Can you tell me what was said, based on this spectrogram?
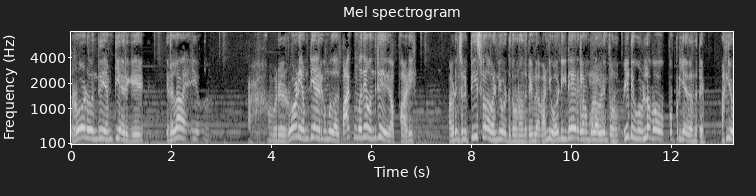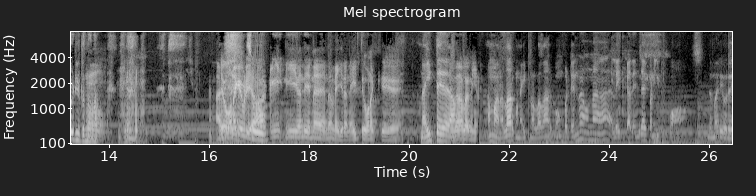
ரோடு வந்து எம்டியா இருக்கு. இதெல்லாம் ஒரு ரோடு எம்டியா இருக்கும்போது அது பார்க்கும்போதே வந்துட்டு அப்பாடி அப்படின்னு சொல்லி பீஸ்ஃபுல்லா வண்டி ஓட்ட தோணும் அந்த டைம்ல வண்டி ஓட்டிக்கிட்டே இருக்கலாம் போல அப்படின்னு தோணும். வீட்டுக்கு உள்ள போ- பிடிக்காது அந்த டைம் வண்டி ஓட்டிட்டு இருந்தோம்னா ம். ஏய், உனக்கு எப்படியா? So- நீ நீ வந்து என்ன என்ன நினைக்கிற? நைட்டு உனக்கு? நைட்டு ஆமா நல்லா இருக்கும் நைட் நல்லா தான் இருக்கும் பட் என்ன ஒன்னா லைக் அதை என்ஜாய் பண்ணிட்டு இருப்போம் இந்த மாதிரி ஒரு.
